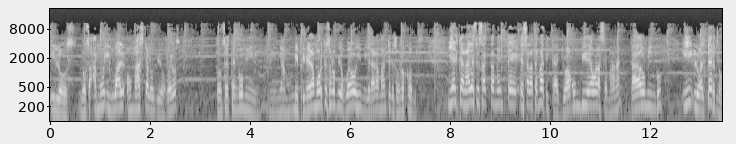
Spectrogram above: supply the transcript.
y los, amo igual o más que a los videojuegos. Entonces tengo mi, primer amor que son los videojuegos y mi gran amante que son los cómics. Y el canal es exactamente esa la temática. Yo hago un video a la semana, cada domingo, y lo alterno.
